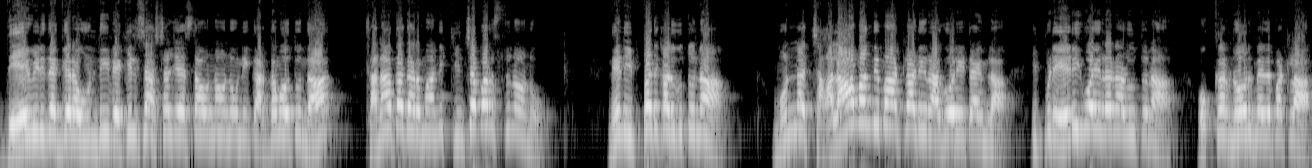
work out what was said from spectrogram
దేవుడి దగ్గర ఉండి వెకిల్ శాస్త్రాలు చేస్తా ఉన్నావు నువ్వు నీకు అర్థమవుతుందా? సనాతన ధర్మాన్ని కించపరుస్తున్నావు నువ్వు. నేను ఇప్పటికి అడుగుతున్నా మొన్న చాలామంది మాట్లాడి మాట్లాడిరు టైంలో. ఇప్పుడు ఏడికి పోయిరని అడుగుతున్నా. ఒక్కరు నోరు మీద పట్ల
